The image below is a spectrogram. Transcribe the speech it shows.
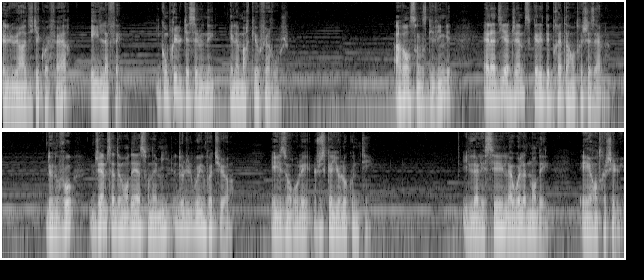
Elle lui a indiqué quoi faire et il l'a fait, y compris lui casser le nez et la marquer au fer rouge. Avant Thanksgiving, elle a dit à James qu'elle était prête à rentrer chez elle. De nouveau, James a demandé à son ami de lui louer une voiture, et ils ont roulé jusqu'à Yolo County. Il l'a laissée là où elle a demandé, et est rentré chez lui.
